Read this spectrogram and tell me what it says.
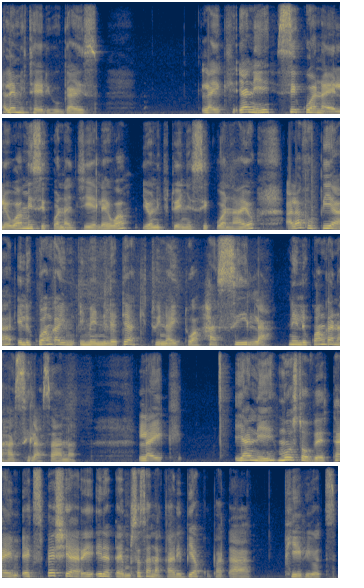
let me tell you guys like yani sikuwa naelewa mi sikuwa najielewa. Hiyo ni kitu yenye sikuwa nayo. Alafu pia ilikuanga imeniletea kitu inaitwa hasila. Nilikuanga na hasila sana. Like yani most of the time especially ile time sasa nakaribia kupata periods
